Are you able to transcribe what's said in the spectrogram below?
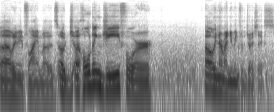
Uh, what do you mean flying modes? Oh, uh, holding G for. Oh, never mind. You mean for the joysticks?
